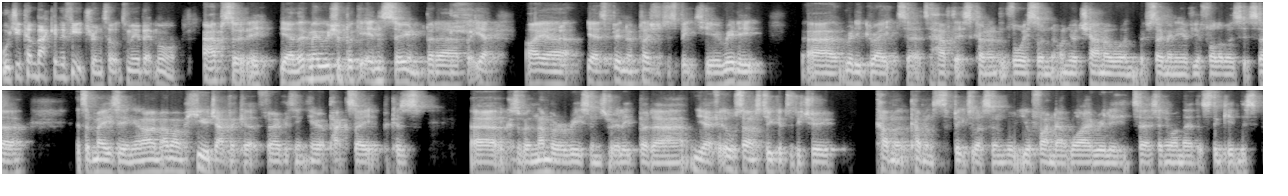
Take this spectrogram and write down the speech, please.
Would you come back in the future and talk to me a bit more? Absolutely. Yeah, maybe we should book it in soon. But uh, but yeah, I uh, yeah, it's been a pleasure to speak to you. Really uh, really great to, to, have this kind of voice on, on your channel and with so many of your followers. It's uh, it's amazing, and I'm, I'm a huge advocate for everything here at Pax8 because uh, because of a number of reasons, really. But uh, yeah, if it all sounds too good to be true, come and come and speak to us, and you'll find out why. Really, to, to anyone there that's thinking this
